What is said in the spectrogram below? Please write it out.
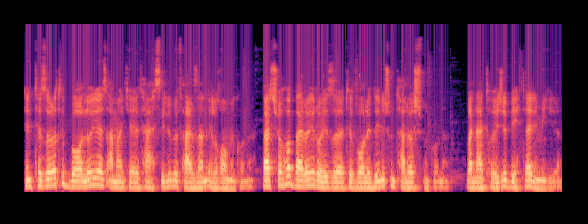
انتظارات بالایی از عملکرد تحصیلی به فرزند القا می‌کنن. بچه ها برای رضایت والدینشون تلاش می‌کنن و نتایج بهتری می‌گیرن.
